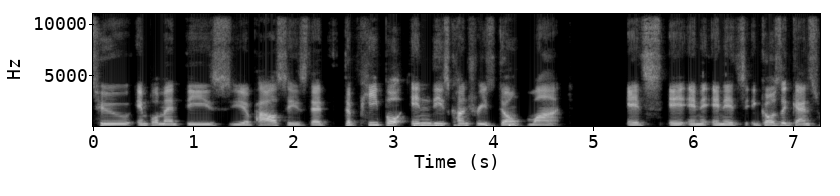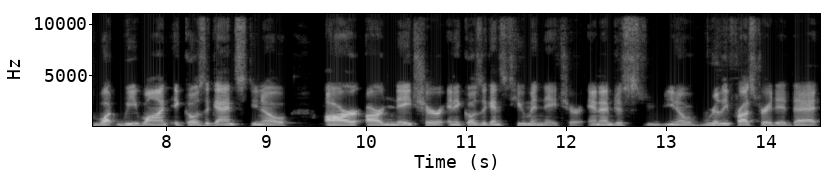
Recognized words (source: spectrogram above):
to implement these you know policies that the people in these countries don't want. It's it, and, and it's it goes against what we want. It goes against you know our our nature and it goes against human nature. And i'm just you know really frustrated that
